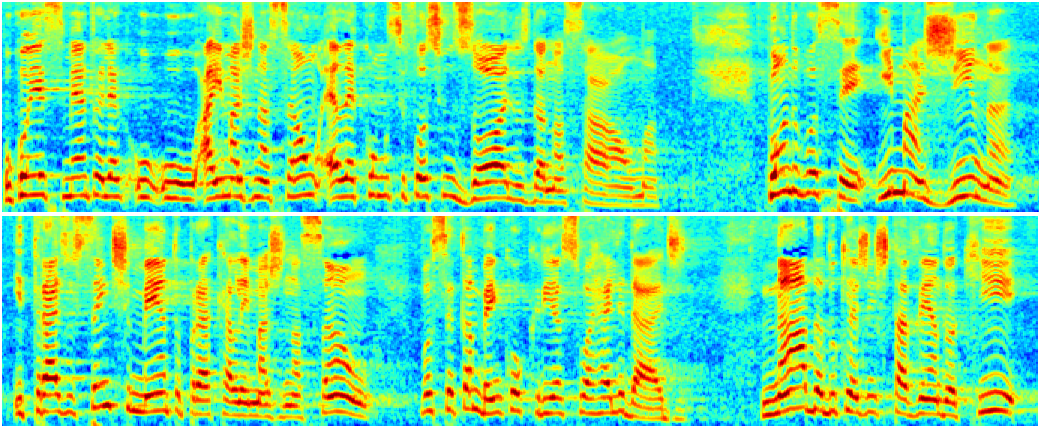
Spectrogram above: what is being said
O conhecimento, é, o, o, a imaginação, ela é como se fosse os olhos da nossa alma. Quando você imagina e traz o sentimento para aquela imaginação, você também cocria a sua realidade. Nada do que a gente está vendo aqui,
